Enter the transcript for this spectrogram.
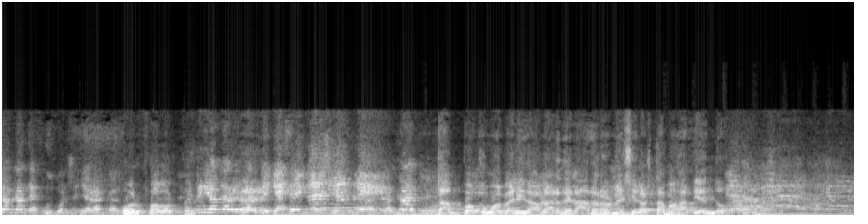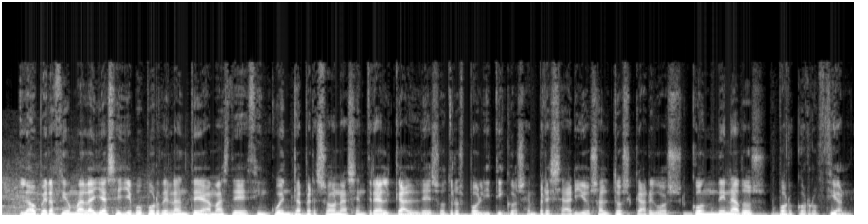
Venido a hablar de fútbol, señor alcalde. Por favor. Hemos venido a hablar de Marbella. Señor alcalde. Tampoco hemos venido a hablar de ladrones y lo estamos haciendo. La operación Malaya se llevó por delante a más de 50 personas entre alcaldes, otros políticos, empresarios, altos cargos, condenados por corrupción.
